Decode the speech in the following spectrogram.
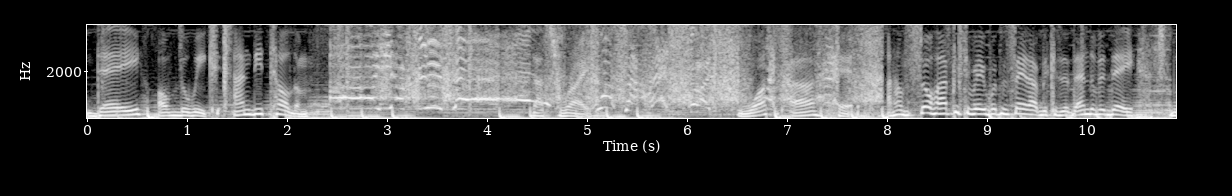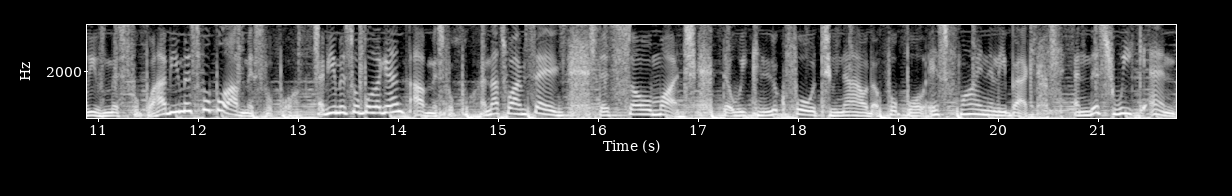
day of the week. Andy, tell them. That's right. What a hit. And I'm so happy to be able to say that because at the end of the day, we've missed football. Have you missed football? I've missed football. Have you missed football again? I've missed football. And that's why I'm saying there's so much that we can look forward to now that football is finally back. And this weekend,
